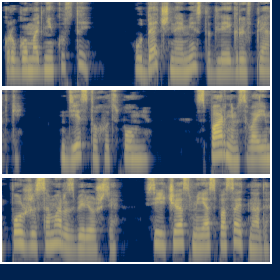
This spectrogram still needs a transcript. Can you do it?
кругом одни кусты. Удачное место для игры в прятки. Детство хоть вспомню. С парнем своим позже сама разберешься. Сейчас меня спасать надо.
